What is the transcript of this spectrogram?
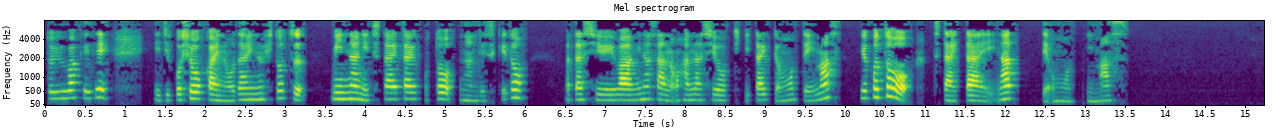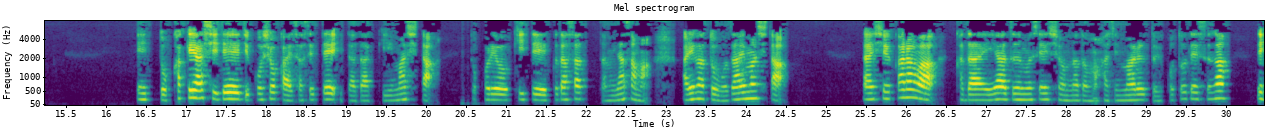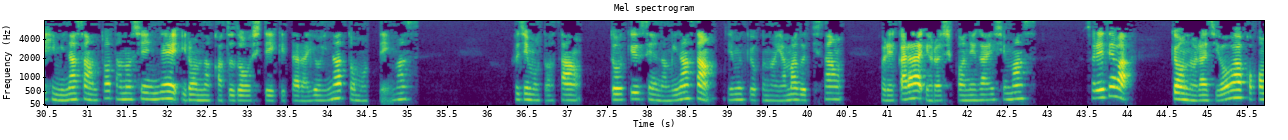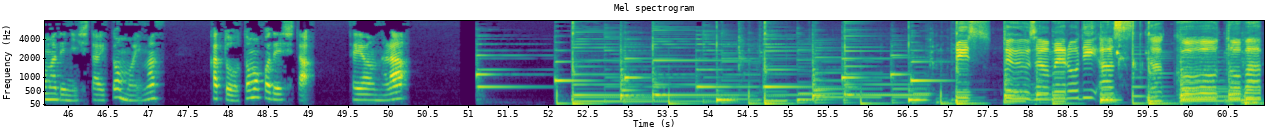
というわけで、自己紹介のお題の一つ、みんなに伝えたいことなんですけど、私は皆さんのお話を聞きたいって思っています。ということを伝えたいなって思います。えっと、駆け足で自己紹介させていただきました。これを聞いてくださった皆様、ありがとうございました。来週からは課題やズームセッションなども始まるということですが、ぜひ皆さんと楽しんでいろんな活動をしていけたら良いなと思っています。藤本さん、同級生の皆さん、事務局の山口さん、これからよろしくお願いします。それでは、今日のラジオはここまでにしたいと思います。加藤智子でした。さようなら。Listen to the melodious な言葉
